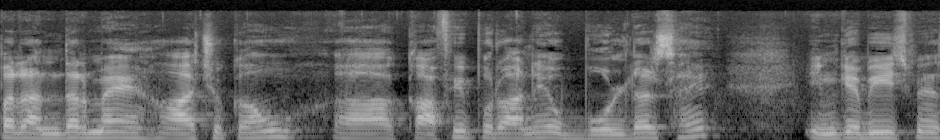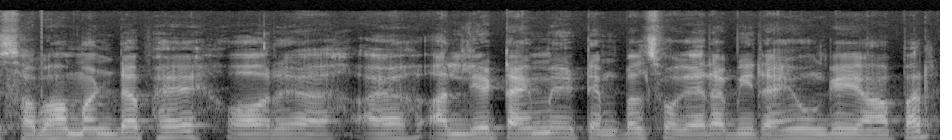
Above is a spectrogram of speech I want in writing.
पर अंदर मैं आ चुका हूँ। काफ़ी पुराने बोल्डर्स हैं। इनके बीच में सभा मंडप है और अर्लियर टाइम में टेम्पल्स वगैरह भी रहे होंगे यहाँ पर।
